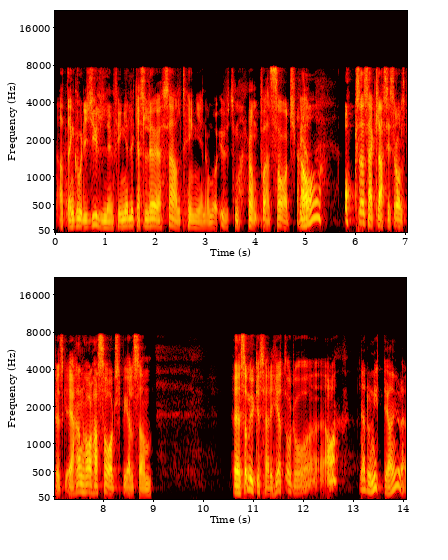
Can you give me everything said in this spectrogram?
att den gode Gyllenfinger lyckas lösa allting genom att utmana dem på hasardspel. Ja, Också så här klassiskt rollspelsgrej. Han har hasardspel som, eh, som yrkesfärdighet och då, ja, ja då nyttjar han ju det.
